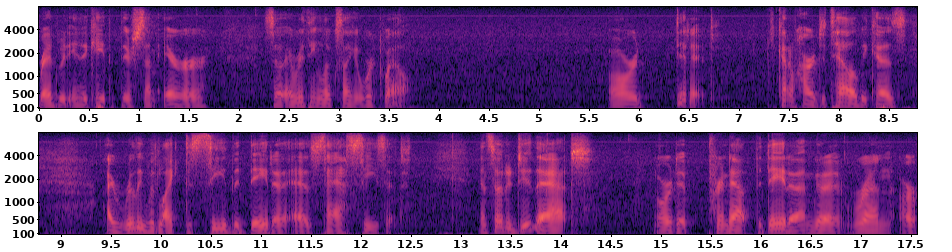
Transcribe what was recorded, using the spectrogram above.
Red would indicate that there's some error. So everything looks like it worked well. Or did it? It's kind of hard to tell because I really would like to see the data as SAS sees it. And so to do that, in order to print out the data, I'm going to run our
